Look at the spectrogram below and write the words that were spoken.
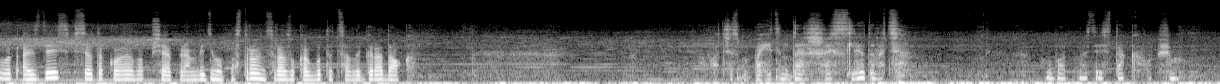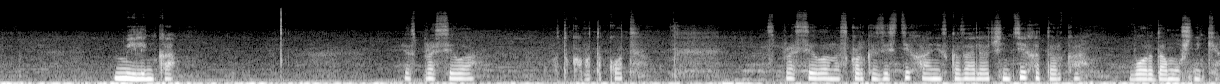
Вот, а здесь все такое вообще прям, видимо, построен сразу как будто целый городок. Вот сейчас мы поедем дальше исследовать. Вот, но здесь так, в общем, миленько. Я спросила, вот у кого-то кот, спросила, насколько здесь тихо. Они сказали, очень тихо, только воры-домушники.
